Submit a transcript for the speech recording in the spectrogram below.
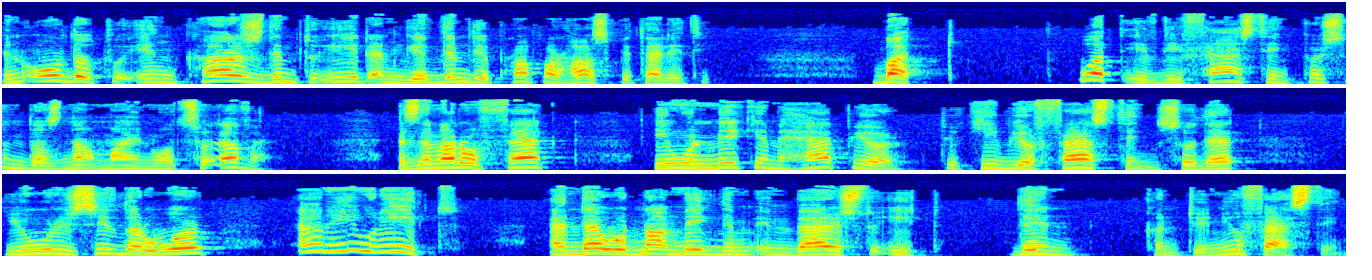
in order to encourage them to eat and give them the proper hospitality. But what if the fasting person does not mind whatsoever? As a matter of fact, it will make him happier to keep your fasting so that you will receive the reward and he will eat. And that would not make them embarrassed to eat. Then continue fasting.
